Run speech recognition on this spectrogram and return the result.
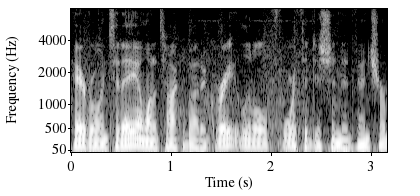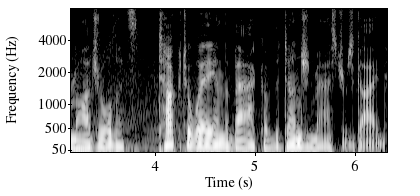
Hey everyone, today I want to talk about a great little 4th edition adventure module that's tucked away in the back of the Dungeon Master's Guide.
